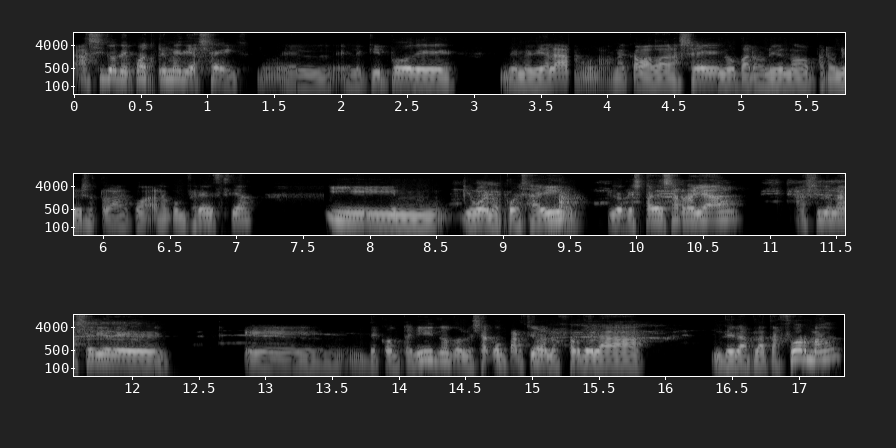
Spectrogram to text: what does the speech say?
ha sido de cuatro y media a seis. el, equipo de, de Media Lab, han acabado a las seis, ¿no? Para, unirnos, para unirse a la, a la conferencia. Y, bueno, pues ahí lo que se ha desarrollado ha sido una serie de, eh, de contenidos donde se ha compartido lo mejor de la, de la plataforma,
